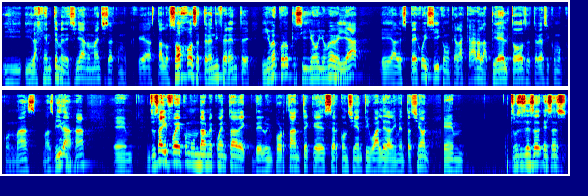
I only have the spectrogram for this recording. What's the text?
y, y, la gente me decía, no manches, o sea, como que hasta los ojos se te ven diferente. Y yo me acuerdo que sí, yo, yo me veía eh, al espejo y sí, como que la cara, la piel, todo se te ve así como que con más, más vida. Ajá. Em, entonces ahí fue como un darme cuenta de, lo importante que es ser consciente igual de la alimentación. Em, entonces esa, es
